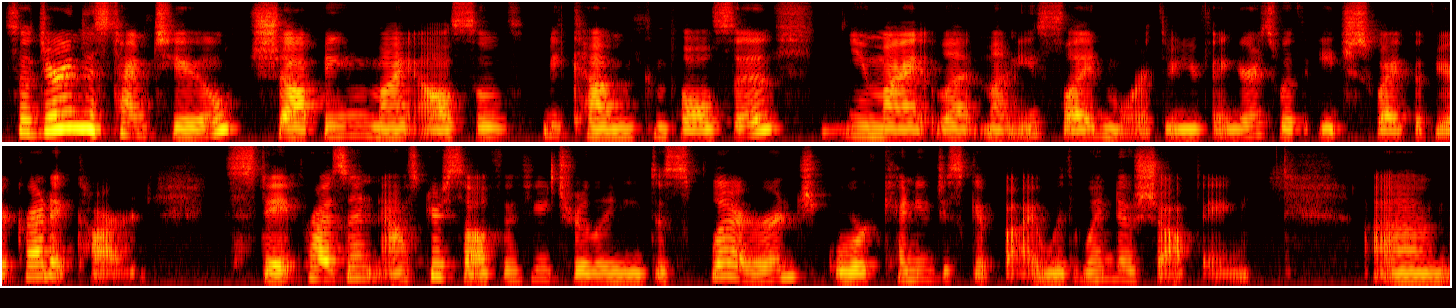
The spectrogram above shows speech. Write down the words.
So during this time too, shopping might also become compulsive. You might let money slide more through your fingers with each swipe of your credit card. Stay present, ask yourself if you truly need to splurge or can you just get by with window shopping. Um,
